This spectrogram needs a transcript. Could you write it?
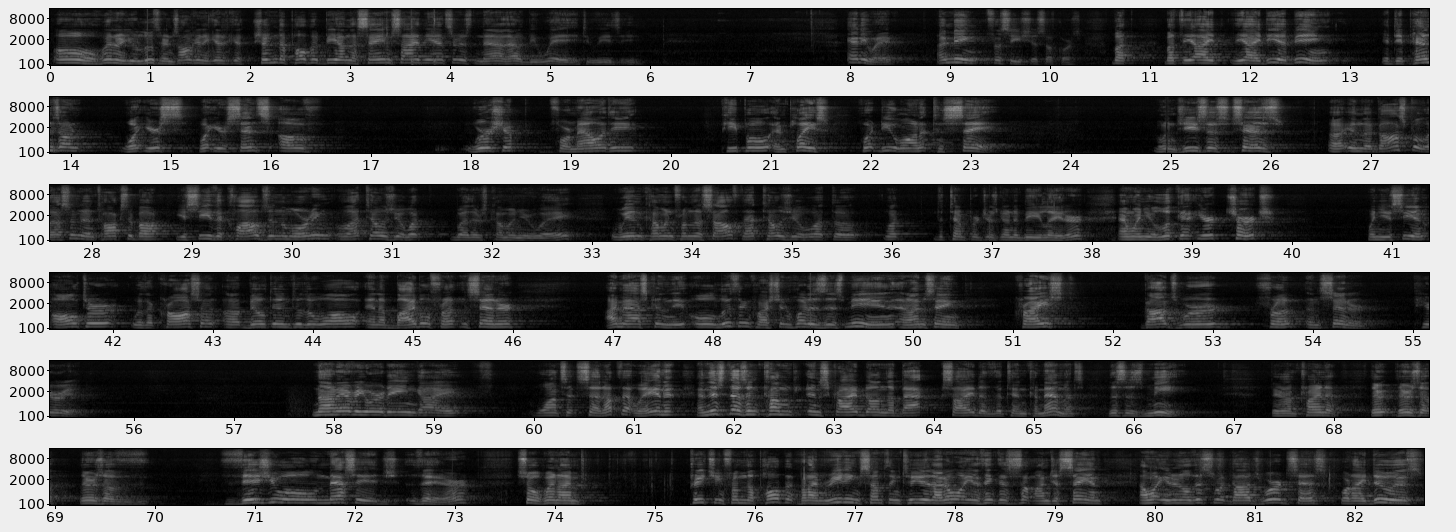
Oh, when are you Lutherans all going to get it? Shouldn't the pulpit be on the same side? The answer is no, that would be way too easy. Anyway, I'm being facetious, of course. But, but the, the idea being, it depends on what your, what your sense of worship, formality, people, and place, what do you want it to say? When Jesus says uh, in the gospel lesson and talks about, you see the clouds in the morning, well, that tells you what weather's coming your way. Wind coming from the south, that tells you what the, what the temperature is going to be later. And when you look at your church, when you see an altar with a cross uh, uh, built into the wall and a Bible front and center, I'm asking the old Lutheran question, what does this mean? And I'm saying, Christ, God's Word, front and center, period. Not every ordained guy wants it set up that way. And, it, and this doesn't come inscribed on the back side of the Ten Commandments. This is me. Because I'm trying to, there, there's a, there's a visual message there. So when I'm preaching from the pulpit, but I'm reading something to you that I don't want you to think this is something I'm just saying. I want you to know this is what God's Word says. What I do is,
